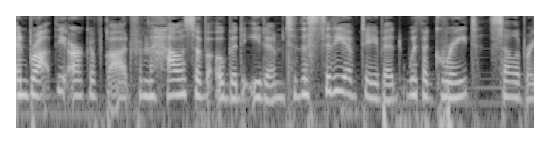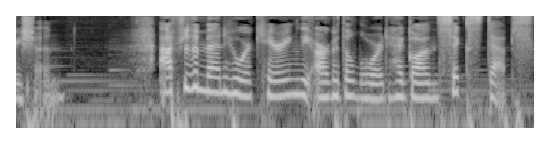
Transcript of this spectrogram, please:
and brought the ark of God from the house of Obed Edom to the city of David with a great celebration. After the men who were carrying the ark of the Lord had gone six steps,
